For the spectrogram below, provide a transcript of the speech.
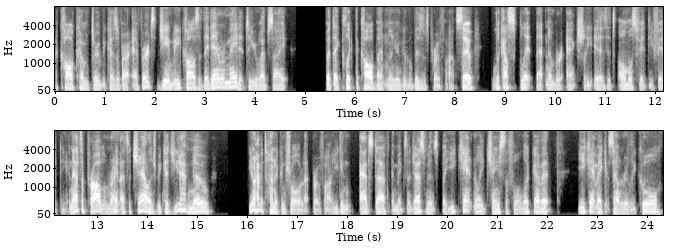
a call come through because of our efforts. GMB calls that they never made it to your website but they click the call button on your Google business profile. So look how split that number actually is. It's almost 50 50. And that's a problem, right? That's a challenge because you have no, you don't have a ton of control over that profile. You can add stuff and make some adjustments, but you can't really change the full look of it. You can't make it sound really cool.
